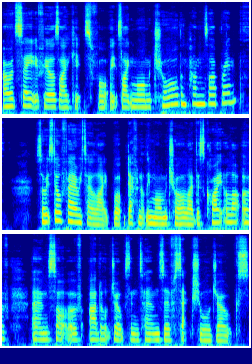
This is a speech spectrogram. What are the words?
I would say it feels like it's for it's like more mature than Pan's Labyrinth. So it's still fairy tale like, but definitely more mature. Like there's quite a lot of um, sort of adult jokes in terms of sexual jokes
